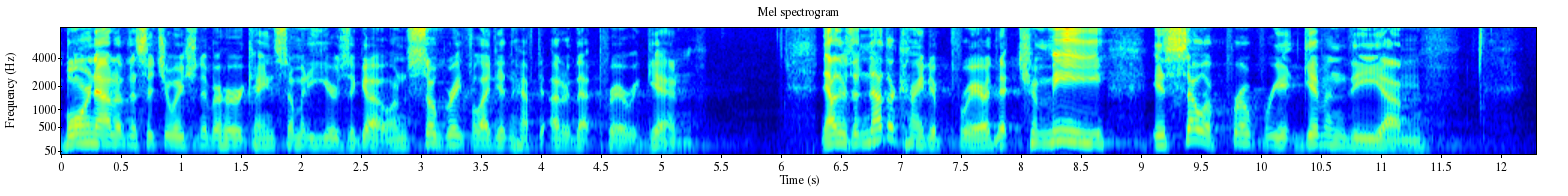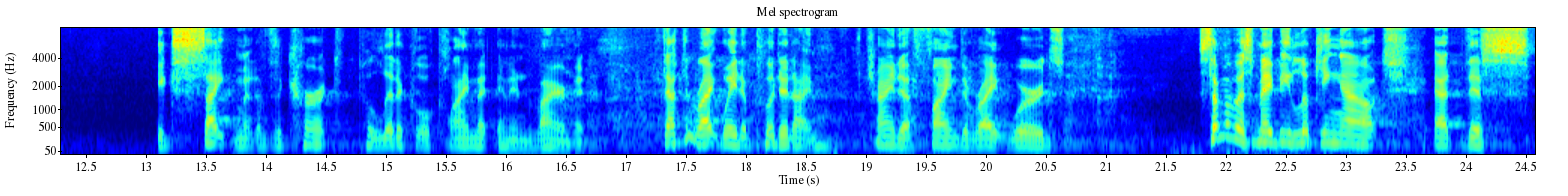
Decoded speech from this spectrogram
born out of the situation of a hurricane so many years ago. I'm so grateful I didn't have to utter that prayer again. Now, there's another kind of prayer that to me is so appropriate given the um, excitement of the current political climate and environment. Is that the right way to put it? I'm trying to find the right words. Some of us may be looking out at this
